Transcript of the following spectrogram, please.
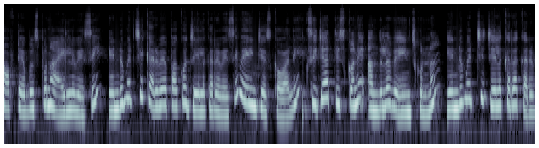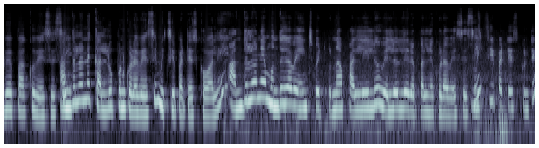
హాఫ్ టేబుల్ స్పూన్ ఆయిల్ వేసి ఎండుమిర్చి కరివేపాకు జీలకర్ర వేసి వేయించేసుకోవాలి. మిక్సీ జార్ తీసుకొని అందులో వేయించుకున్న ఎండుమిర్చి జీలకర్ర కరివేపాకు వేసేసి అందులోనే కల్లుప్పును కూడా వేసి మిక్సీ పట్టేసుకోవాలి. అందులోనే ముందుగా వేయించి పెట్టుకున్న పల్లీలు వెల్లుల్లి రెప్పల్ని కూడా వేసేసి మిక్సీ పట్టేసుకుంటే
